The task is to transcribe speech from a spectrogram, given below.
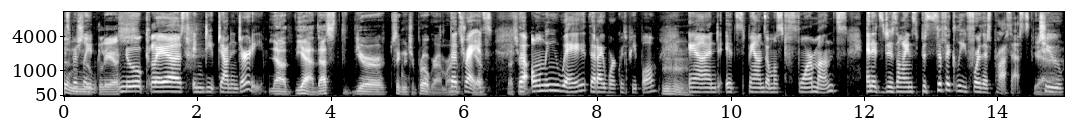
The especially nucleus. nucleus in deep down and dirty. Now, yeah, that's your signature program, right? That's right. Yeah, it's that's the right. Mm-hmm. only way that I work with people, and it spans almost four months, and it's designed specifically for this process to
